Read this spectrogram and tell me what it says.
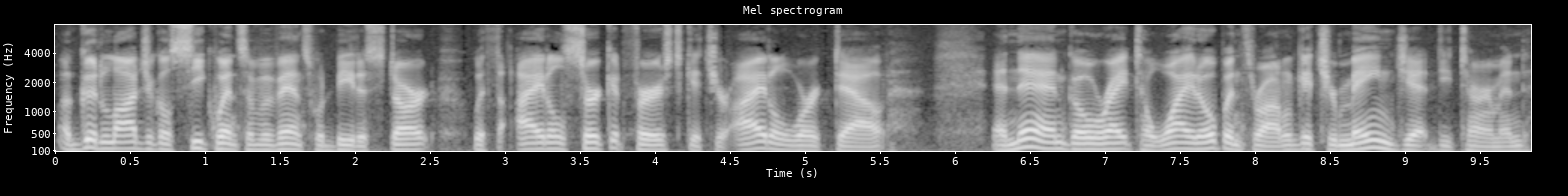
a good logical sequence of events would be to start with the idle circuit first, get your idle worked out, and then go right to wide open throttle, get your main jet determined,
